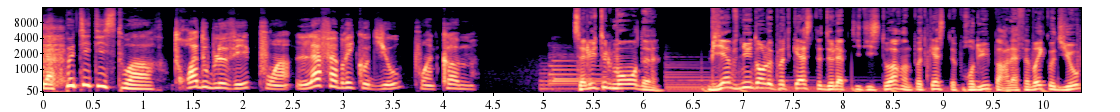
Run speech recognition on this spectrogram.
La petite histoire. www.lafabriquaudio.com. Salut tout le monde Bienvenue dans le podcast de La Petite Histoire, un podcast produit par La Fabrique Audio,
